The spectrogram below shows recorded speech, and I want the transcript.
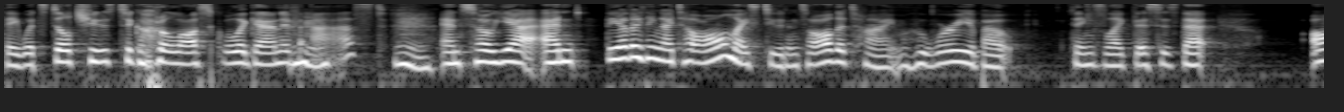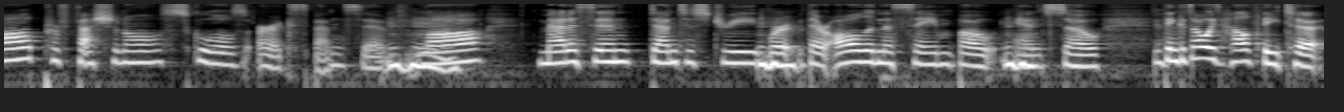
they would still choose to go to law school again if mm-hmm. asked. Mm. And so, yeah. And the other thing I tell all my students all the time who worry about things like this is that all professional schools are expensive. Mm-hmm. Law, medicine, dentistry, mm-hmm. we're, they're all in the same boat. And so I think it's always healthy to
